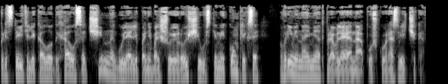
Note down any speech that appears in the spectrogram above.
Представители колоды хаоса чинно гуляли по небольшой роще у стены комплекса, временами отправляя на опушку разведчиков.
